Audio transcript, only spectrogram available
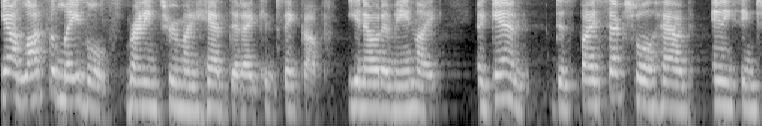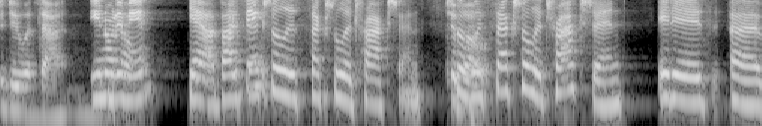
Yeah, lots of labels running through my head that I can think of. You know what I mean? Like, again, does bisexual have anything to do with that? You know what I mean? Yeah, think- bisexual is sexual attraction. So with sexual attraction, it is uh,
